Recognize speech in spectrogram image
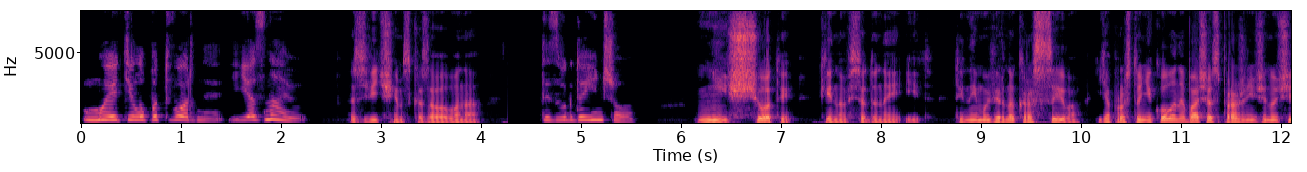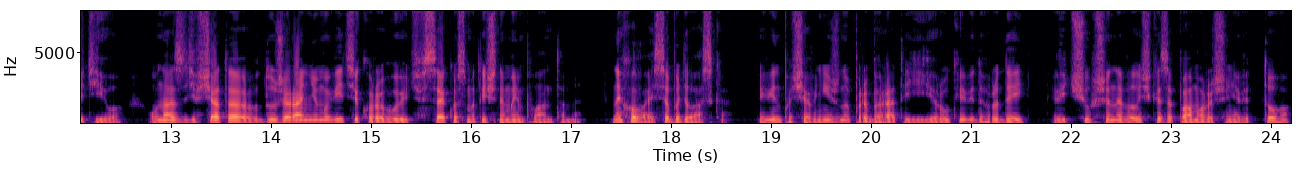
Моє тіло потворне, я знаю. Звідчим, сказала вона. Ти звик до іншого. Ні, що ти? кинувся до неї Іт. Ти неймовірно красива. Я просто ніколи не бачив справжнє жіноче тіло. У нас дівчата в дуже ранньому віці коригують все косметичними імплантами. Не ховайся, будь ласка. І він почав ніжно прибирати її руки від грудей, відчувши невеличке запаморочення від того,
